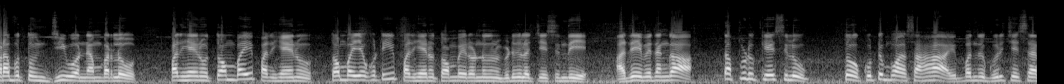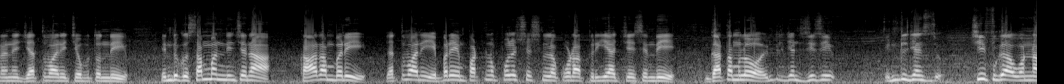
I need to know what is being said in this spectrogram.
ప్రభుత్వం జీవో నెంబర్లు పదిహేను తొంభై పదిహేను తొంభై ఒకటి పదిహేను తొంభై రెండును విడుదల చేసింది. అదేవిధంగా తప్పుడు కేసులుతో కుటుంబాల సహా ఇబ్బందులు గురి చేశారని జత్వానీ చెబుతుంది. ఇందుకు సంబంధించిన కాదంబరి జత్వానీ ఇబ్రహీంపట్నం పోలీస్ స్టేషన్లో కూడా ఫిర్యాదు చేసింది. గతంలో ఇంటెలిజెన్స్ జీసీ ఇంటెలిజెన్స్ చీఫ్గా ఉన్న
